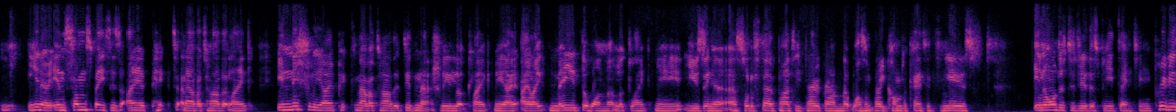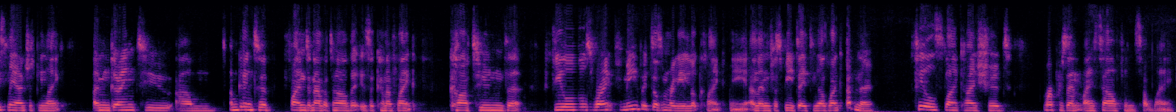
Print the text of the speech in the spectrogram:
you know, in some spaces, I had picked an avatar that, like, initially I picked an avatar that didn't actually look like me. I, I like made the one that looked like me using a, a sort of third-party program that wasn't very complicated to use in order to do the speed dating. Previously, I'd just been like, I'm going to, um, I'm going to find an avatar that is a kind of like cartoon that feels right for me, but doesn't really look like me. And then for speed dating, I was like, I don't know, feels like I should represent myself in some way.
